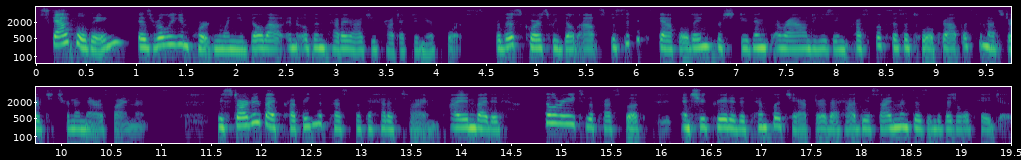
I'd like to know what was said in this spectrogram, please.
Scaffolding is really important when you build out an open pedagogy project in your course. For this course, we built out specific scaffolding for students around using Pressbooks as a tool throughout the semester to turn in their assignments. We started by prepping the press book ahead of time. I invited Hilary to the press book and she created a template chapter that had the assignments as individual pages.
